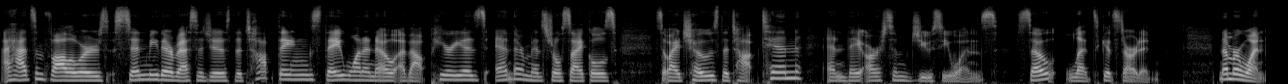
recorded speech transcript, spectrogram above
I had some followers send me their messages, the top things they want to know about periods and their menstrual cycles. So, I chose the top 10 10, and they are some juicy ones. So let's get started. Number one,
